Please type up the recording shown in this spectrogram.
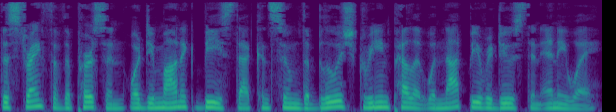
the strength of the person or demonic beast that consumed the bluish green pellet would not be reduced in any way.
